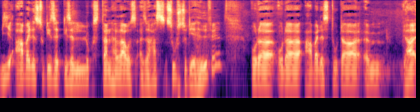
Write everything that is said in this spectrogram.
wie arbeitest du diese, diese Looks dann heraus? Also hast, suchst du dir Hilfe oder, oder arbeitest du da ähm, ja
